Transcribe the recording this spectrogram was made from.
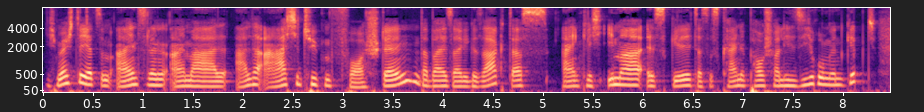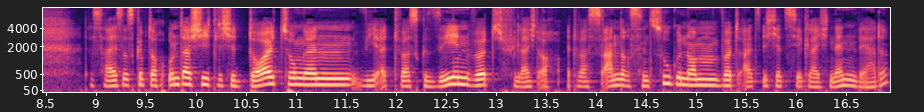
Ich möchte jetzt im Einzelnen einmal alle Archetypen vorstellen. Dabei sei gesagt, dass eigentlich immer es gilt, dass es keine Pauschalisierungen gibt. Das heißt, es gibt auch unterschiedliche Deutungen, wie etwas gesehen wird, vielleicht auch etwas anderes hinzugenommen wird, als ich jetzt hier gleich nennen werde.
